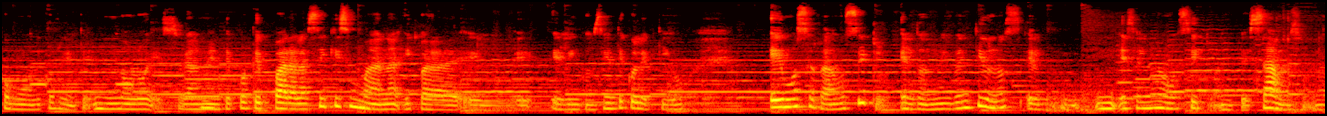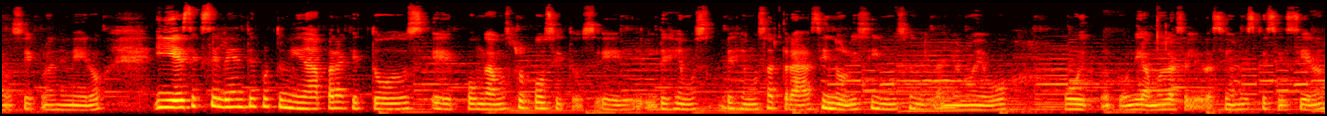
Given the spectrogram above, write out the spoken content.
común y corriente, no lo es realmente, porque para la psiquis humana y para el, el inconsciente colectivo, hemos cerrado un ciclo. El 2021 es el nuevo ciclo, empezamos un nuevo ciclo en enero y es excelente oportunidad para que todos eh, pongamos propósitos, eh, dejemos, dejemos atrás si no lo hicimos en el año nuevo o, digamos las celebraciones que se hicieron.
